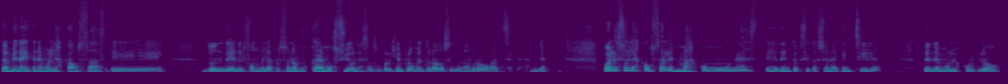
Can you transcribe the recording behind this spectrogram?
También ahí tenemos las causas eh, donde en el fondo la persona busca emociones, o por ejemplo, aumento la dosis de una droga, etc. ¿Cuáles son las causales más comunes eh, de intoxicación aquí en Chile? Tenemos los,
